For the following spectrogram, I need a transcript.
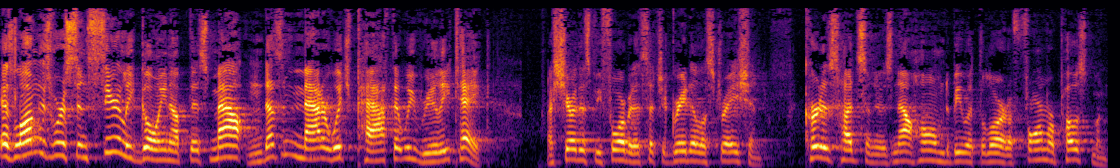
As long as we're sincerely going up this mountain, doesn't matter which path that we really take. I shared this before, but it's such a great illustration. Curtis Hutson, who is now home to be with the Lord, a former postman,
